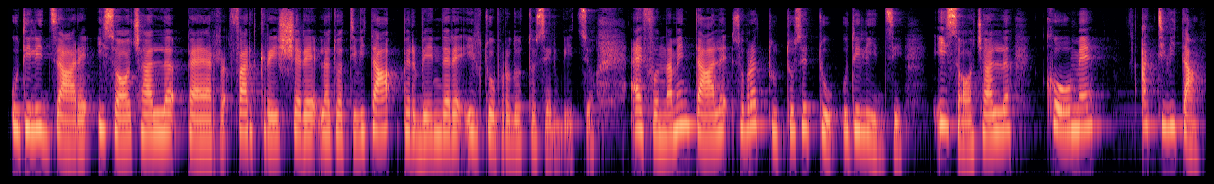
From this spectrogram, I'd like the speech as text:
utilizzare i social per far crescere la tua attività, per vendere il tuo prodotto o servizio. È fondamentale soprattutto se tu utilizzi i social come attività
